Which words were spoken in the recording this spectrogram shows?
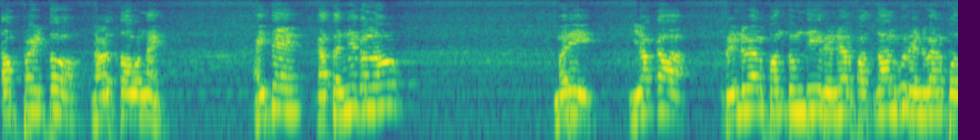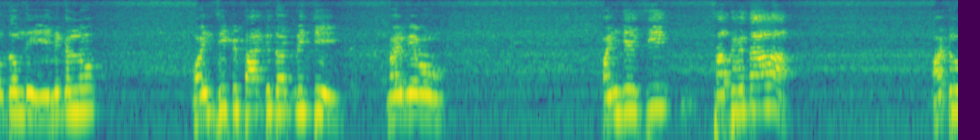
టఫ్ ఫైట్తో నడుస్తూ ఉన్నాయి. అయితే గత ఎన్నికల్లో మరి ఈ యొక్క రెండు వేల పంతొమ్మిది రెండు వేల పద్నాలుగు రెండు వేల పంతొమ్మిది ఎన్నికల్లో వైసీపీ పార్టీ తరఫు నుంచి మరి మేము పనిచేసి శతవిధాల అటు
